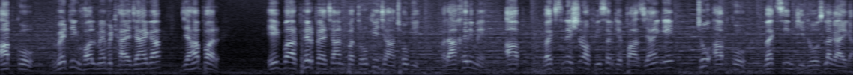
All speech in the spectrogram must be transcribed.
आपको वेटिंग हॉल में बिठाया जाएगा, जहाँ पर एक बार फिर पहचान पत्रों की जाँच होगी और आखिरी में आप वैक्सीनेशन ऑफिसर के पास जाएँगे, जो आपको वैक्सीन की डोज लगाएगा।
